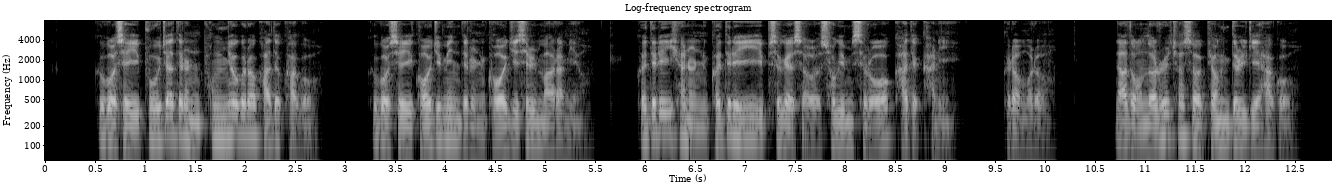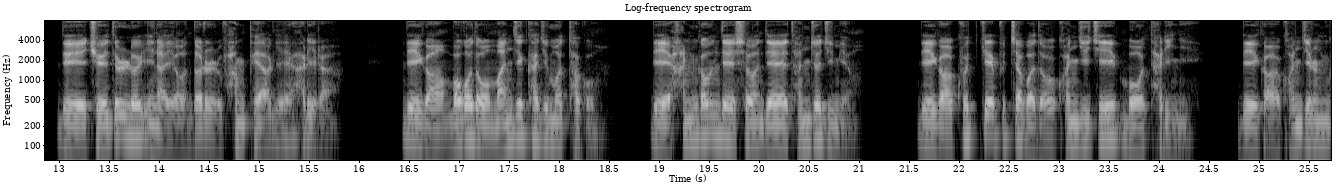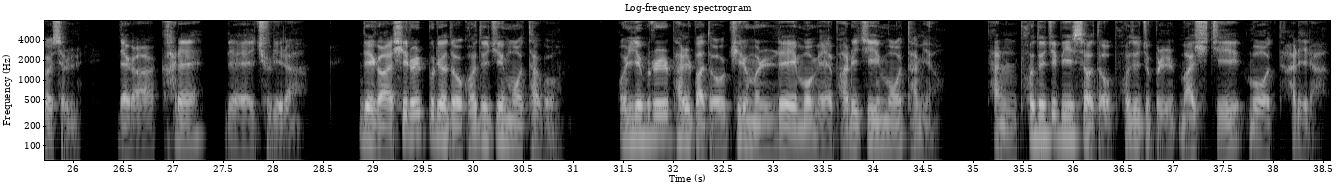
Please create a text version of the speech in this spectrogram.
그곳의 부자들은 폭력으로 가득하고 그곳의 거주민들은 거짓을 말하며 그들의 혀는 그들의 입속에서 속임수로 가득하니 그러므로 나도 너를 쳐서 병들게 하고 네 죄들로 인하여 너를 황폐하게 하리라. 네가 먹어도 만직하지 못하고 네 한가운데에서 내 던져지며 네가 굳게 붙잡아도 건지지 못하리니 네가 건지는 것을 내가 칼에 내 주리라. 네가 씨를 뿌려도 거두지 못하고 올리브를 밟아도 기름을 내 몸에 바르지 못하며 단 포도즙이 있어도 포도즙을 마시지 못하리라.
